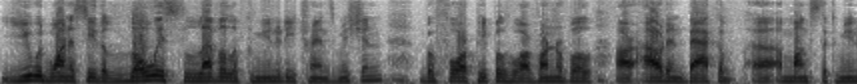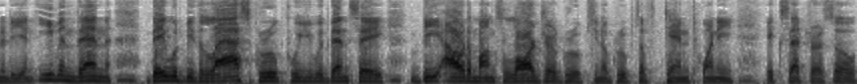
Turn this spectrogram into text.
you would want to see the lowest level of community transmission before people who are vulnerable are out and back uh, amongst the community. And even then, they would be the last group who you would then say be out amongst larger groups, you know, groups of 10, 20, etc. So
